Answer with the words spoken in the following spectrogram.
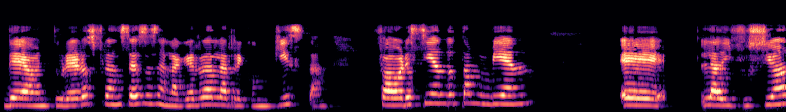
de aventureros franceses en la Guerra de la Reconquista, favoreciendo también eh, la difusión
